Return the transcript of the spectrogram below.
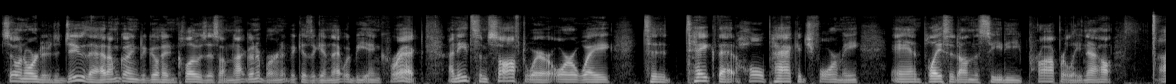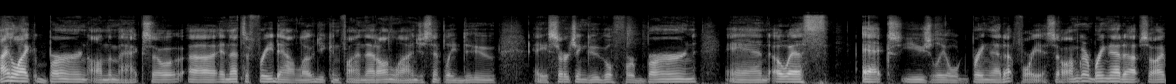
So in order to do that, I'm going to go ahead and close this. I'm not going to burn it because again, that would be incorrect. I need some software or a way to take that whole package for me and place it on the CD properly. Now, I like Burn on the Mac, so uh, and that's a free download. You can find that online. Just simply do a search in Google for Burn and OS X usually will bring that up for you. So I'm going to bring that up. So I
